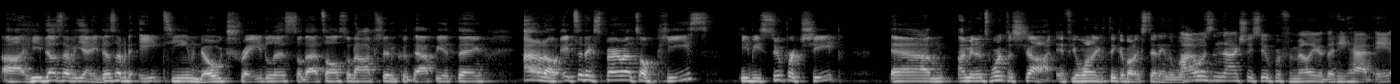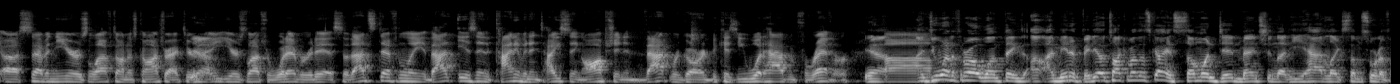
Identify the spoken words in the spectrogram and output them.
uh, he does have yeah, he does have an eight team no trade list, so that's also an option. Could that be a thing? I don't know. It's an experimental piece. He'd be super cheap. Um, I mean, it's worth a shot if you want to think about extending the window. I wasn't actually super familiar that he had eight, uh, seven years left on his contract here, Yeah. eight years left or whatever it is. So that's definitely that is a, kind of an enticing option in that regard because you would have him forever. Yeah, Um, I do want to throw out one thing. I I made a video talking about this guy, and someone did mention that he had like some sort of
